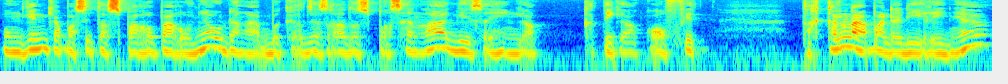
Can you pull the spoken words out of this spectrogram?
mungkin kapasitas paru-parunya udah nggak bekerja 100% lagi sehingga ketika COVID terkena pada dirinya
